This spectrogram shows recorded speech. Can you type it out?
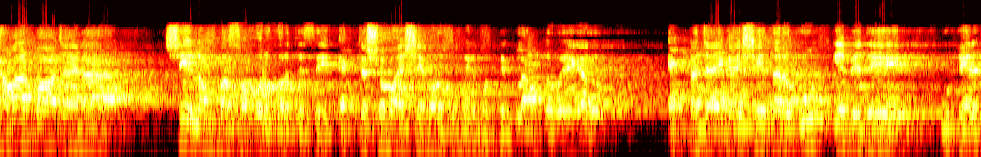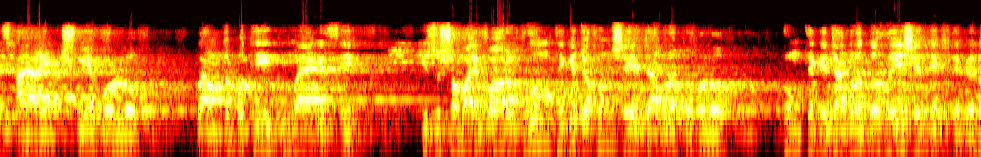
খাবার পাওয়া যায় না সে লম্বা সফর করতেছে, একটা সময় সে মরুভূমির মধ্যে ক্লান্ত হয়ে গেল। একটা জায়গায় সে তার উটকে বেঁধে উটের ছায়ায় শুয়ে পড়ল। ক্লান্ত পথি ঘুমায় গেছে। কিছু সময় পর ঘুম থেকে যখন সে জাগ্রত হলো, ঘুম থেকে জাগ্রত হয়ে সে দেখতে পেল,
